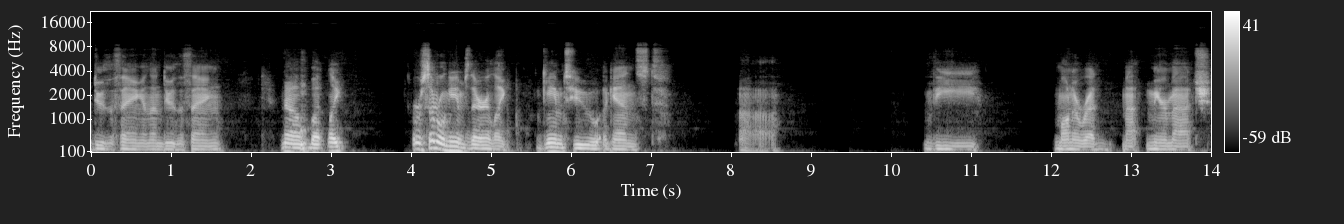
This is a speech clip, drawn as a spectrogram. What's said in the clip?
do the thing and then do the thing. No, but like there were several games there, like game two against uh, the mono red mirror match.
